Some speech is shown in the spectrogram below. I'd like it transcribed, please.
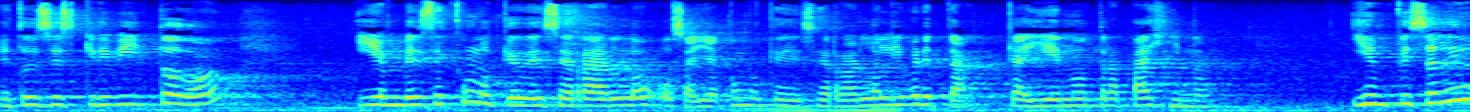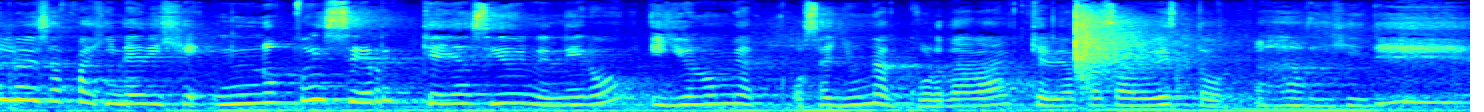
Entonces escribí todo y en vez de como que de cerrarlo, o sea, ya como que de cerrar la libreta, caí en otra página. Y empecé a leerlo de esa página y dije, no puede ser que haya sido en enero y yo no me, o sea, yo no me acordaba que había pasado esto. Ajá. Dije,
